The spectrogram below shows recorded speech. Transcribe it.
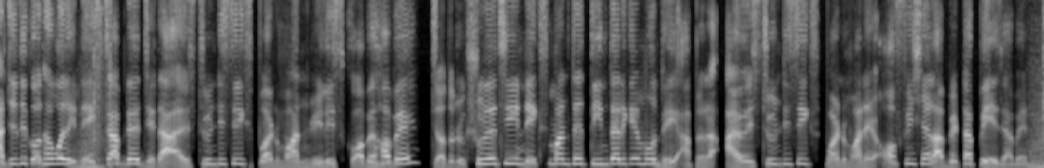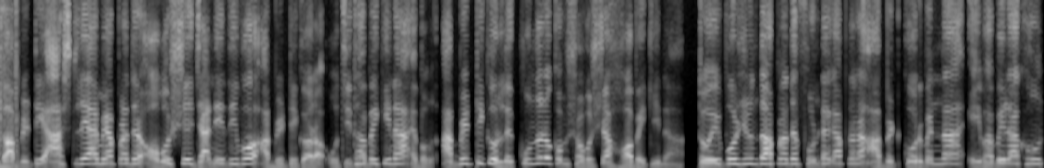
আর যদি কথা বলি নেক্সট আপডেট যেটা iOS twenty six point one release কবে হবে? যতটুকু শুনেছি নেক্সট মান্থের তিন তারিখের মধ্যেই আপনারা iOS 26.1 এর অফিসিয়াল আপডেটটা পেয়ে যাবেন। তো আপডেটটি আসলে আমি আপনাদের অবশ্যই জানিয়ে দিব আপডেটটি করা উচিত হবে কিনা এবং আপডেটটি করলে কোনো রকম সমস্যা হবে কিনা। তো এই পর্যন্ত আপনাদের ফোনটাকে আপনারা আপডেট করবেন না এইভাবে রাখুন,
